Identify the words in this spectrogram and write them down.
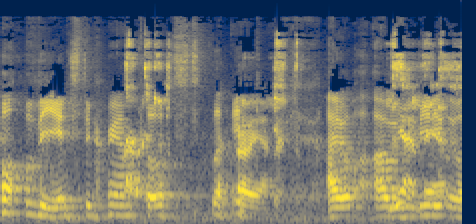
all the Instagram posts. Like, Oh yeah. I, I was Yeah, immediately man.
